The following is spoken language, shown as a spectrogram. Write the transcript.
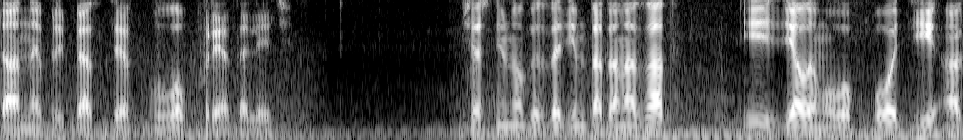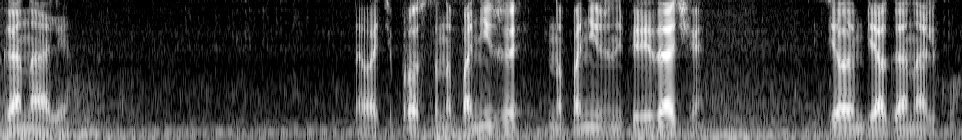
данное препятствие в лоб преодолеть. Сейчас немного сдадим тогда назад и сделаем его по диагонали. Давайте просто на, пониже, на пониженной передаче сделаем диагональку.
